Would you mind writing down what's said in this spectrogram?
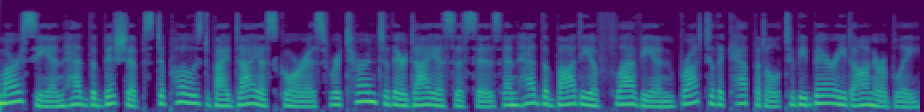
Marcian had the bishops deposed by Dioscorus returned to their dioceses and had the body of Flavian brought to the capital to be buried honorably.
